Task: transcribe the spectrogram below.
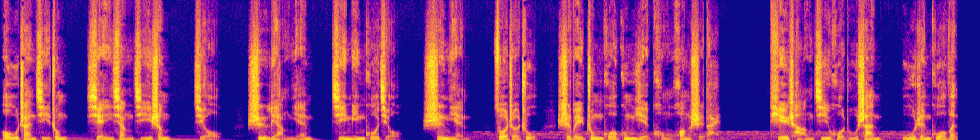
欧战季中险象急生，九十两年及民国九十年。作者注。是为中国工业恐慌时代，铁厂积货如山，无人过问；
